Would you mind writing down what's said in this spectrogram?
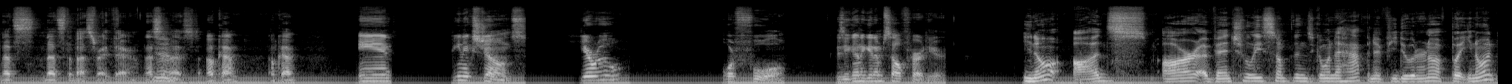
That's that's the best right there. That's Yeah. the best. Okay. Okay. And Phoenix Jones, hero or fool? Is he gonna get himself hurt here? You know, odds are eventually something's going to happen if you do it enough. But you know what?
